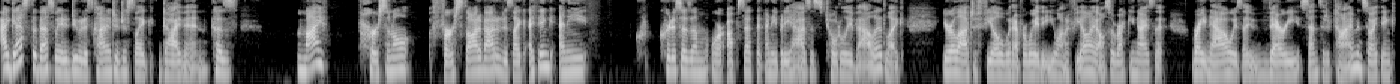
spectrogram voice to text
I guess the best way to do it is kind of to just like dive in because my personal first thought about it is like, I think any cr- criticism or upset that anybody has is totally valid. Like, you're allowed to feel whatever way that you want to feel. I also recognize that right now is a very sensitive time. And so I think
